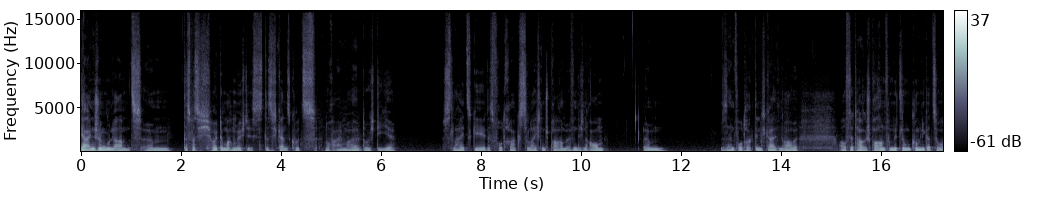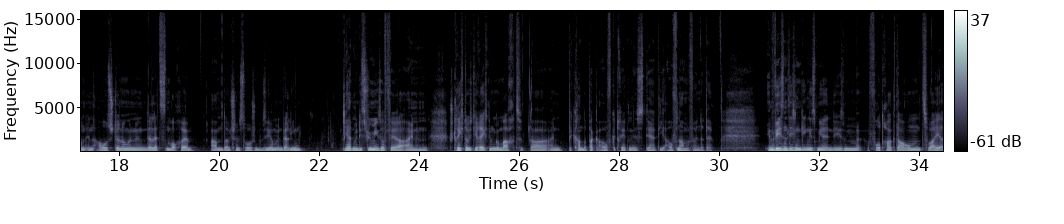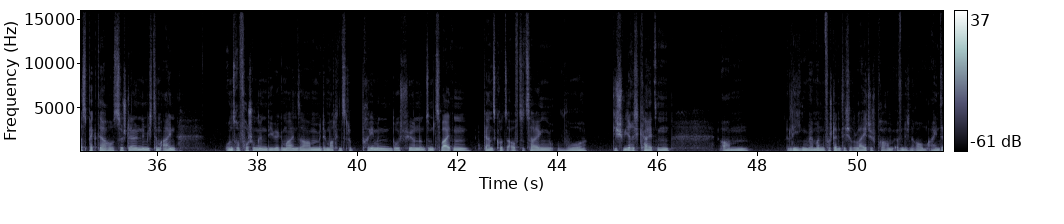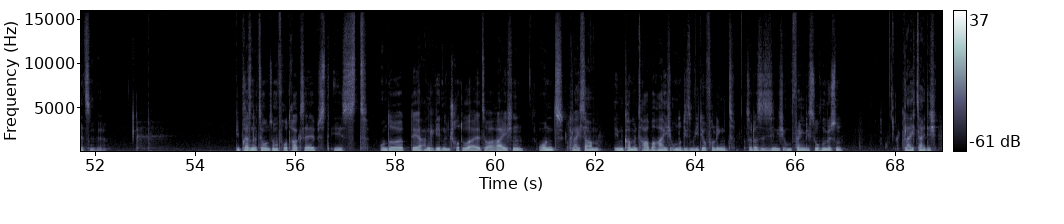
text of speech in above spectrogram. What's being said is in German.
Ja, einen schönen guten Abend. Ähm, das, was ich heute machen möchte, ist, dass ich ganz kurz noch einmal durch die Slides gehe des Vortrags zur leichten Sprache im öffentlichen Raum. Ähm, das ist ein Vortrag, den ich gehalten habe auf der Tage Sprachenvermittlung und Kommunikation in Ausstellungen in der letzten Woche am Deutschen Historischen Museum in Berlin. Hier hat mir die Streaming-Software einen Strich durch die Rechnung gemacht, da ein bekannter Bug aufgetreten ist, der die Aufnahme verhinderte. Im Wesentlichen ging es mir in diesem Vortrag darum, zwei Aspekte herauszustellen, nämlich zum einen unsere Forschungen, die wir gemeinsam mit dem Martinsclub Bremen durchführen und zum zweiten ganz kurz aufzuzeigen, wo die Schwierigkeiten ähm, liegen, wenn man verständliche oder leichte Sprache im öffentlichen Raum einsetzen will. Die Präsentation zum Vortrag selbst ist unter der angegebenen Short-URL zu erreichen und gleichsam im Kommentarbereich unter diesem Video verlinkt, sodass Sie sie nicht umfänglich suchen müssen. Gleichzeitig,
